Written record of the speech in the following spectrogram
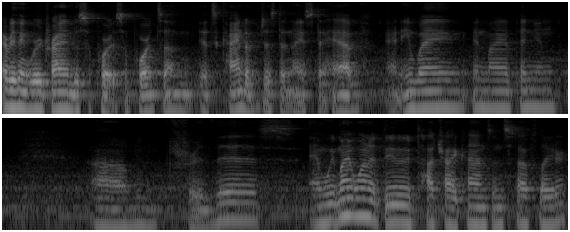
everything we're trying to support supports them. It's kind of just a nice to have anyway in my opinion. Um, for this and we might want to do touch icons and stuff later.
